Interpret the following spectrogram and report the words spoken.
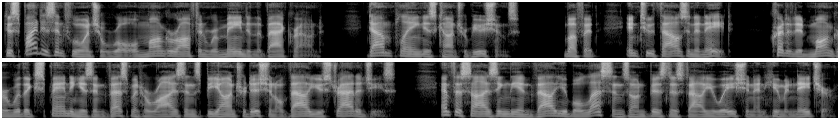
Despite his influential role, Munger often remained in the background, downplaying his contributions. Buffett, in 2008, credited Munger with expanding his investment horizons beyond traditional value strategies, emphasizing the invaluable lessons on business valuation and human nature.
